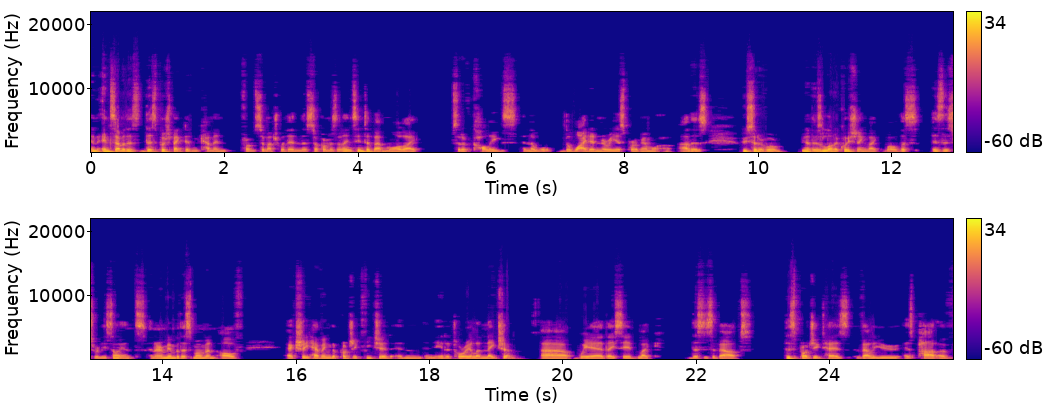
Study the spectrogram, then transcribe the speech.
and, and some of this this pushback didn't come in from so much within the Stockholm Resilience Center, but more like sort of colleagues in the the wider Nereus program or others who sort of were you know there's a lot of questioning like well this is this really science? And I remember this moment of actually having the project featured in an editorial in Nature, uh, where they said like, this is about, this project has value as part of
